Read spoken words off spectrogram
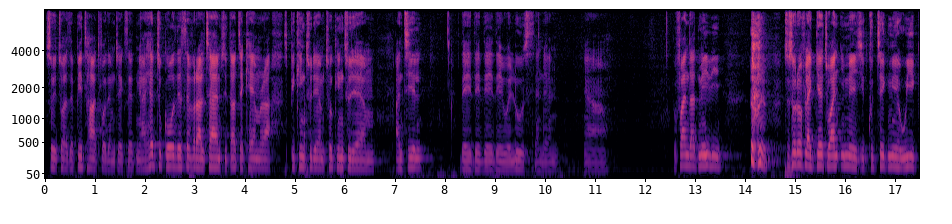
So it was a bit hard for them to accept me. I had to go there several times without a camera, speaking to them, talking to them until they, they, they, they were loose. And then, yeah. We find that maybe to sort of like get one image, it could take me a week.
